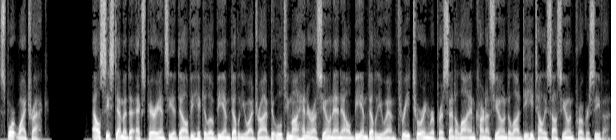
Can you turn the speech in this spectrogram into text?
Sport y Track. El sistema de experiencia del vehículo BMW iDrive de última generación en el BMW M3 Touring representa la encarnación de la digitalización progresiva.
